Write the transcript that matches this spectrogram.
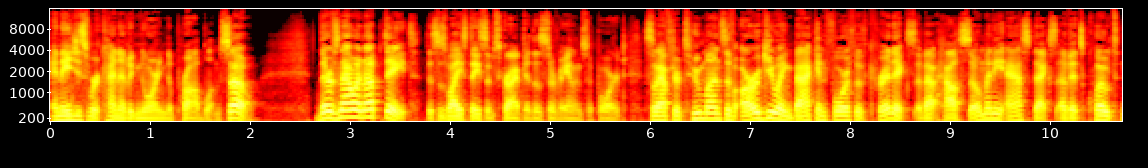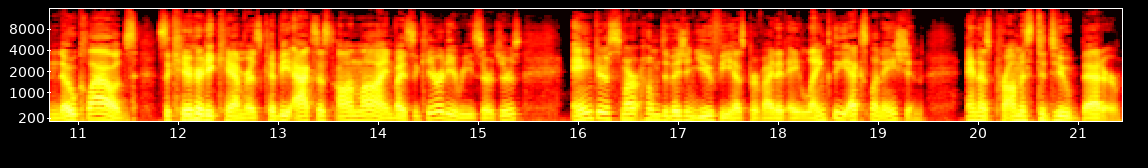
And they just were kind of ignoring the problem. So there's now an update. This is why you stay subscribed to the surveillance report. So, after two months of arguing back and forth with critics about how so many aspects of its quote, no clouds security cameras could be accessed online by security researchers, Anker's smart home division Eufy has provided a lengthy explanation and has promised to do better.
